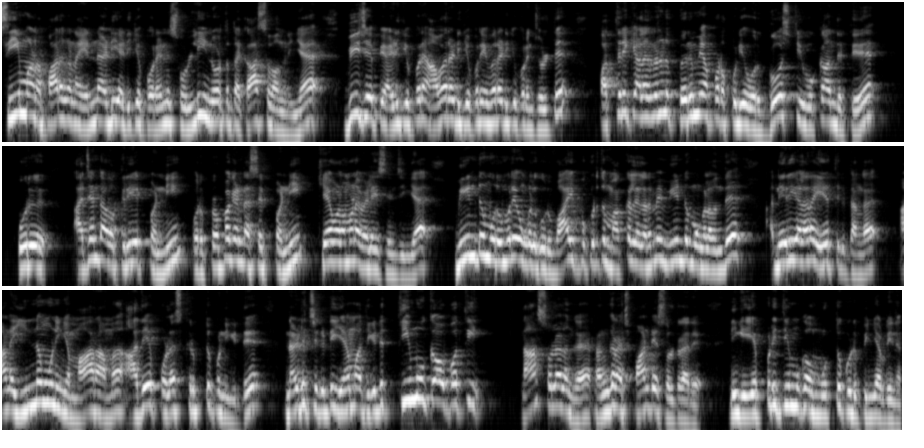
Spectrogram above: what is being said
சீமானை பாருங்க நான் என்ன அடி அடிக்க போறேன்னு சொல்லி இன்னொருத்தட்ட காசு வாங்குனீங்க. பிஜேபி அடிக்க போறேன் அவர் அடிக்க போறேன் இவர் அடிக்க போறேன்னு சொல்லிட்டு பத்திரிகையாளர்கள்னு பெருமையா போடக்கூடிய ஒரு கோஷ்டி உட்காந்துட்டு ஒரு அஜெண்டாவை கிரியேட் பண்ணி ஒரு ப்ரொபகண்டா செட் பண்ணி கேவலமான வேலையை செஞ்சீங்க. மீண்டும் ஒரு முறை உங்களுக்கு ஒரு வாய்ப்பு கொடுத்து மக்கள் எல்லாருமே மீண்டும் உங்களை வந்து நெறியாளராக ஏற்றுக்கிட்டாங்க ஆனால் இன்னமும் நீங்கள் மாறாமல் அதே போல் ஸ்கிரிப்ட் பண்ணிக்கிட்டு நடிச்சுக்கிட்டு ஏமாத்திக்கிட்டு திமுகவை பற்றி நான் சொல்லலைங்க. ரங்கராஜ் பாண்டே சொல்கிறாரு நீங்கள் எப்படி திமுக முட்டு கொடுப்பீங்க அப்படின்னு.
